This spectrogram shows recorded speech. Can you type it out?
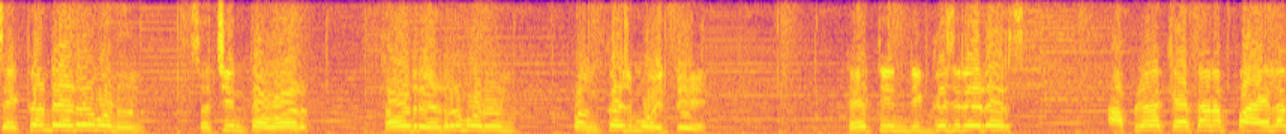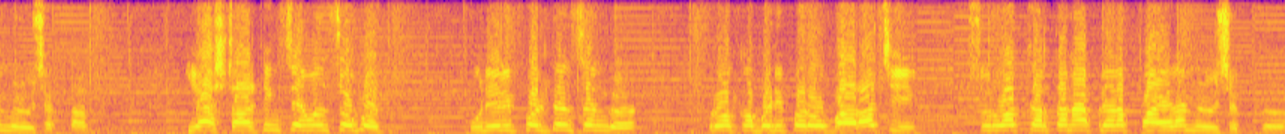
सेकंड रेडर म्हणून सचिन तवर थर्ड रेडर म्हणून पंकज मोहिते. हे तीन दिग्गज रेडर्स आपल्याला खेळताना पाहायला मिळू शकतात. या स्टार्टिंग सेवन सोबत पुणेरी पलटण संघ प्रो कबड्डी पर्व बाराची सुरुवात करताना आपल्याला पाहायला मिळू शकतं.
